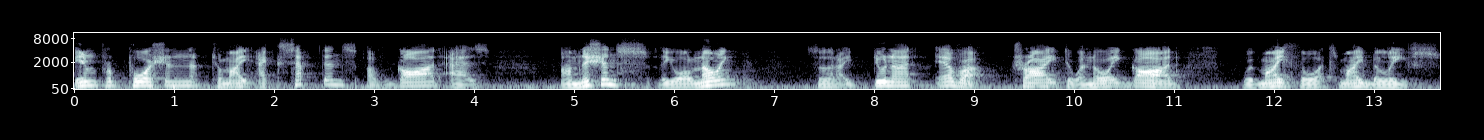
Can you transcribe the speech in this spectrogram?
in proportion to my acceptance of God as omniscience, the all knowing, so that I do not ever try to annoy God with my thoughts, my beliefs,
